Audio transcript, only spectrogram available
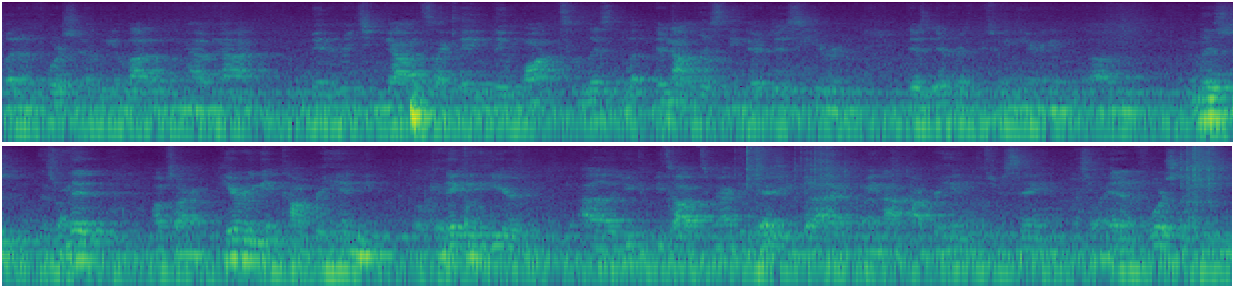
but unfortunately, a lot of them have not been reaching out. It's like they, they want to listen, but they're not listening, they're just hearing. There's a difference between hearing and um, listening. That's right. I'm sorry, hearing and comprehending. Okay. They can hear, uh, you could be talking to me, I can hear you, but I may not comprehend what you're saying. That's right. And unfortunately,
